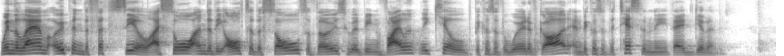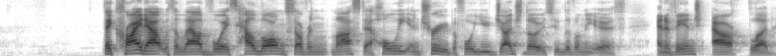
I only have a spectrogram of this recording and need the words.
when the Lamb opened the fifth seal, I saw under the altar the souls of those who had been violently killed because of the word of God and because of the testimony they had given. They cried out with a loud voice, How long, sovereign master, holy and true, before you judge those who live on the earth and avenge our blood?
